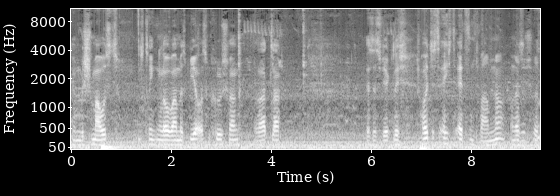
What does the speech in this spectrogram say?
Wir haben geschmaust, ich trinke ein lauwarmes Bier aus dem Kühlschrank, Radler. Es ist wirklich, heute ist echt ätzend warm, ne? Und das, das,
